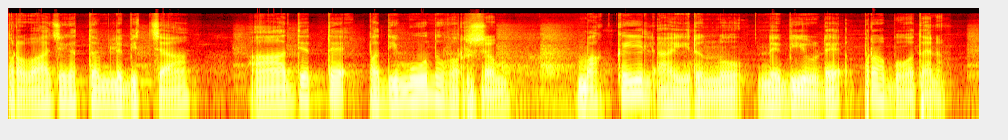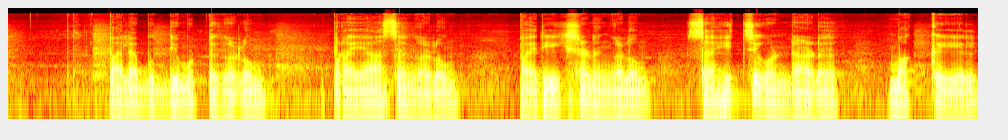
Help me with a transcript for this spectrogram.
പ്രവാചകത്വം ലഭിച്ച ആദ്യത്തെ പതിമൂന്ന് വർഷം മക്കയിൽ ആയിരുന്നു നബിയുടെ പ്രബോധനം. പല ബുദ്ധിമുട്ടുകളും പ്രയാസങ്ങളും പരീക്ഷണങ്ങളും സഹിച്ചുകൊണ്ടാണ് മക്കയിൽ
